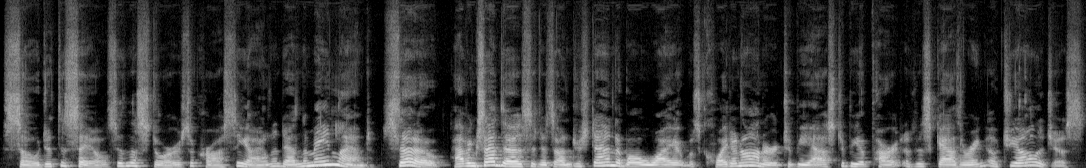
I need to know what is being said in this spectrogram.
so did the sales in the stores across the island and the mainland. So, having said this, it is understandable why it was quite an honor to be asked to be a part of this gathering of geologists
